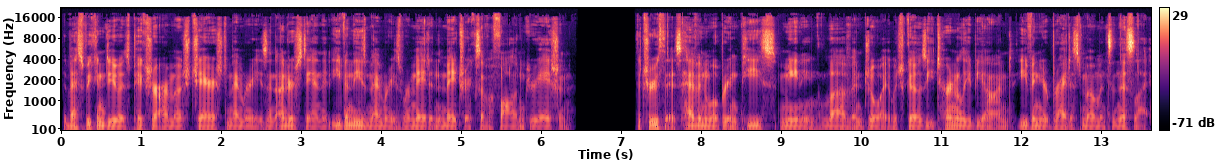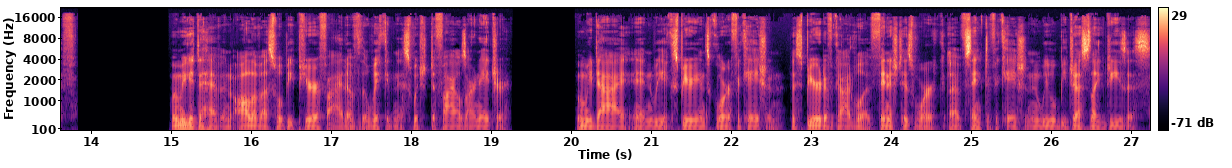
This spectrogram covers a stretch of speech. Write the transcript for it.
The best we can do is picture our most cherished memories and understand that even these memories were made in the matrix of a fallen creation. The truth is, heaven will bring peace, meaning, love, and joy, which goes eternally beyond even your brightest moments in this life. When we get to heaven, all of us will be purified of the wickedness which defiles our nature. When we die and we experience glorification, the Spirit of God will have finished his work of sanctification, and we will be just like Jesus,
